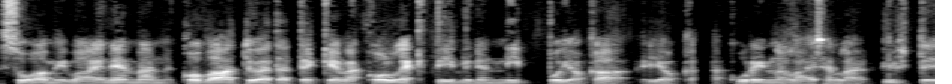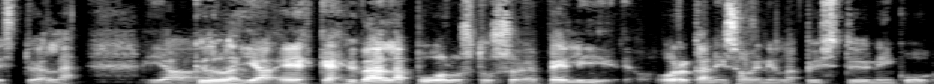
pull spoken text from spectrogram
Suomi, vaan enemmän kovaa työtä tekevä kollektiivinen nippu, joka, joka kurinalaisella yhteistyöllä ja, Kyllä. ja ehkä hyvällä puolustuspeliorganisoinnilla pystyy niin kuin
